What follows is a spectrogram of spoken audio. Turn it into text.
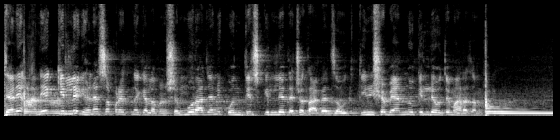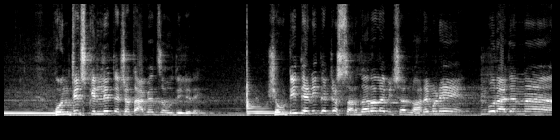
त्याने अनेक किल्ले घेण्याचा प्रयत्न केला पण शंभू राजांनी कोणतीच किल्ले त्याच्या ताब्यात जाऊ तीनशे ब्याण्णव किल्ले होते महाराजांकडे. कोणतेच किल्ले त्याच्या ताब्यात जाऊ दिले नाही. शेवटी त्यांनी त्याच्या सरदाराला विचारलं अरे म्हणे शंभू राजांना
